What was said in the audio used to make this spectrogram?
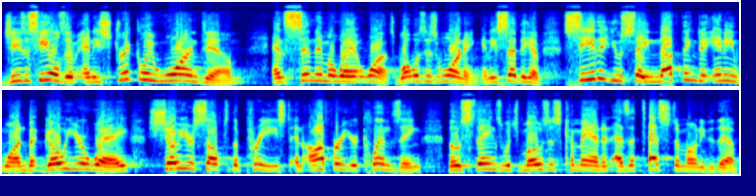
Jesus heals him, and he strictly warned him and sent him away at once. What was his warning? And he said to him, See that you say nothing to anyone, but go your way, show yourself to the priest, and offer your cleansing, those things which Moses commanded as a testimony to them.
